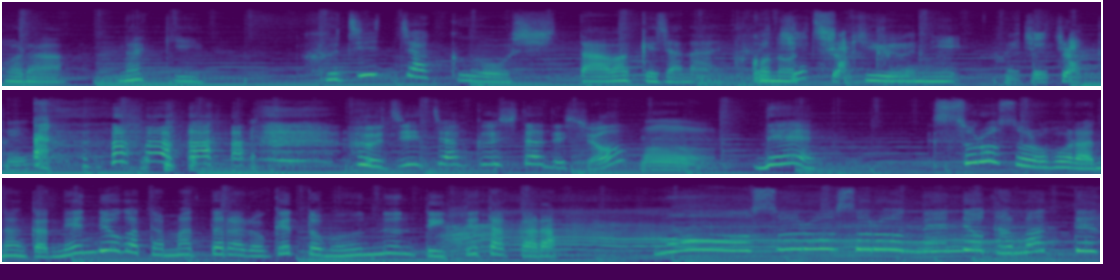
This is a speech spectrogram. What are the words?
ほらナッキー不時着をしたわけじゃない。この地球に。不時着？不時着したでしょ？うん。でそろそろほらなんか燃料が溜まったらロケットもうんぬんって言ってたかららもうそろそろ燃料溜まって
